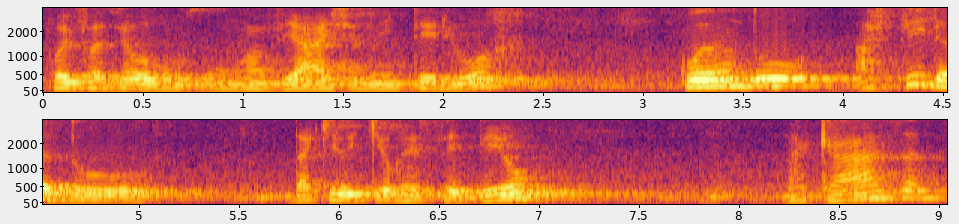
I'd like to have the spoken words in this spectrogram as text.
foi fazer uma viagem no interior, quando a filha do daquele que o recebeu na casa,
